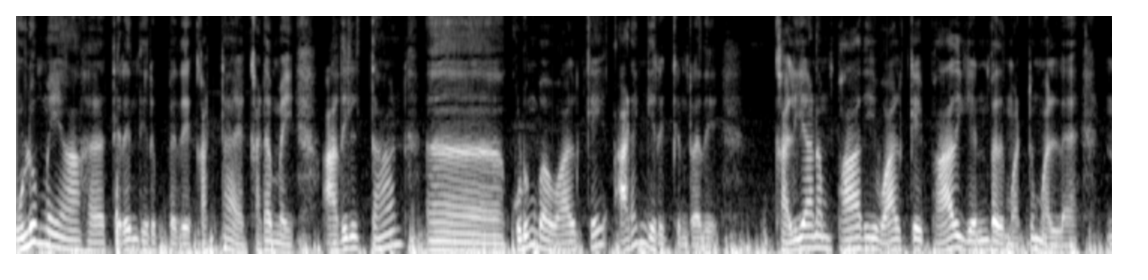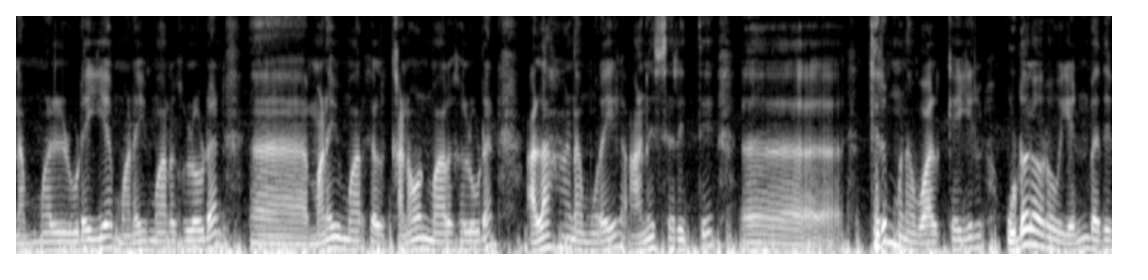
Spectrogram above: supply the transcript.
முழுமையாக தெரிந்திருப்பது கட்டாய கடமை. அதில்தான் குடும்ப வாழ்க்கை அடங்கியிருக்கின்றது. கல்யாணம் பாதி வாழ்க்கை பாதி என்பது மட்டுமல்ல நம்மளுடைய மனைவிமார்களுடன் மனைவிமார்கள் கணவன்மார்களுடன் அழகான முறையில் அனுசரித்து திருமண வாழ்க்கையில் உடலுறவு என்பது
